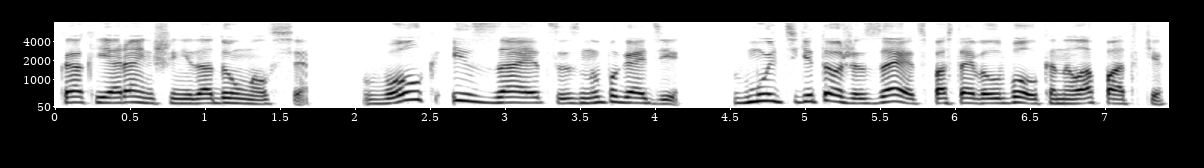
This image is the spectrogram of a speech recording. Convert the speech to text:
«Как я раньше не додумался. Волк и заяц из «Ну, погоди». В мультике тоже заяц поставил волка на лопатки.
